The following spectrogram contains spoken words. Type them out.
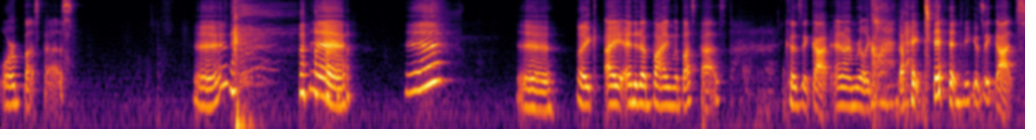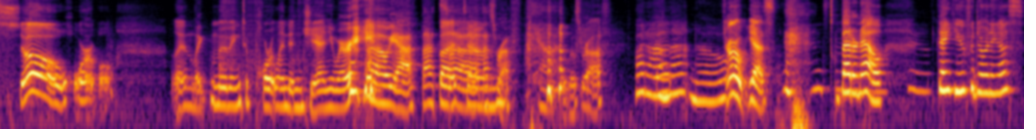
or bus pass. Eh? eh? Eh? Eh. Like I ended up buying the bus pass because it got, and I'm really glad that I did because it got so horrible. And like moving to Portland in January. Oh, yeah. That's, But, uh, that's um, rough. yeah, it was rough. But on that note... Oh, yes. Better now. Thank you for joining us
